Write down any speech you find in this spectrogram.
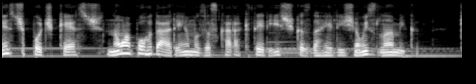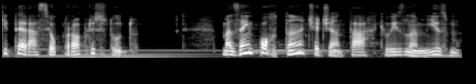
Neste podcast não abordaremos as características da religião islâmica, que terá seu próprio estudo. Mas é importante adiantar que o islamismo,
